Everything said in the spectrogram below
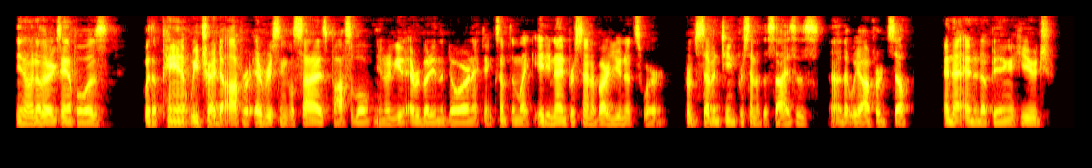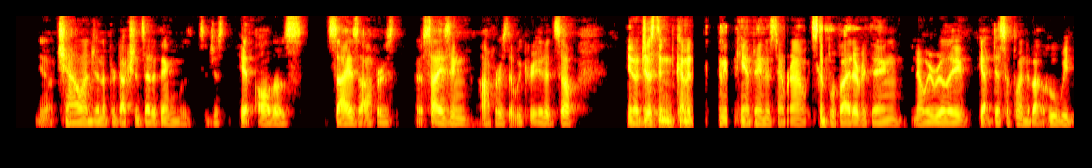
you know another example was with a pant we tried to offer every single size possible you know to get everybody in the door and i think something like 89% of our units were from 17% of the sizes uh, that we offered so and that ended up being a huge you know challenge in the production side of things was to just hit all those size offers uh, sizing offers that we created. So, you know, just in kind of the campaign this time around, we simplified everything. You know, we really got disciplined about who we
